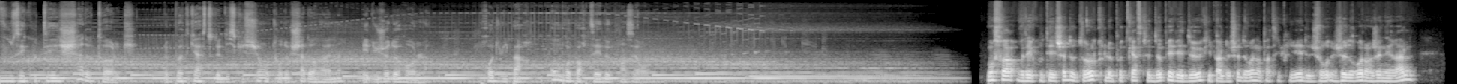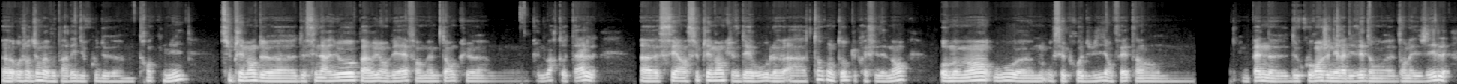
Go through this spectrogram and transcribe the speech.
Vous écoutez Shadow Talk, le podcast de discussion autour de Shadowrun et du jeu de rôle, produit par Ombre Portée 2.0. Bonsoir, vous écoutez Shadow Talk, le podcast d'OPV2 qui parle de Shadowrun en particulier et de jeux de rôle en général. Euh, aujourd'hui, on va vous parler du coup de 30 euh, nuits, supplément de, euh, de, scénario paru en VF en même temps que, que Noir Total. Euh, c'est un supplément qui se déroule à Toronto plus précisément, au moment où, euh, se produit en fait une panne de courant généralisée dans, dans la ville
